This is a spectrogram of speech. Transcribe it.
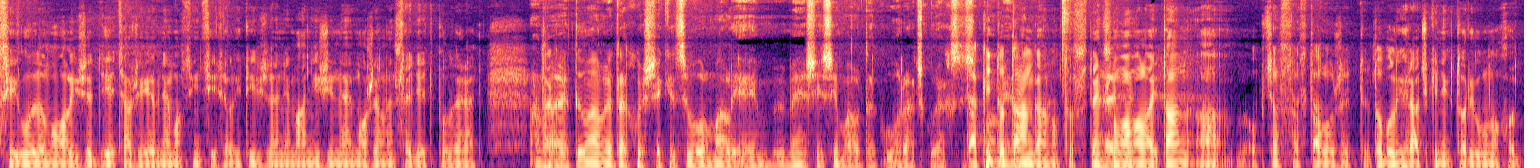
si uvedomovali, že dieťa žije v nemocnici celý týždeň, nemá nič iné, môže len sedieť, pozerať. Ano, tak, aj tu máme takú, ešte keď si bol malý, hej, menší si mal takú hračku, jak si Takýto tank, áno, to, ten som mal aj tam a občas sa stalo, že to boli hračky, niektorý únochod,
